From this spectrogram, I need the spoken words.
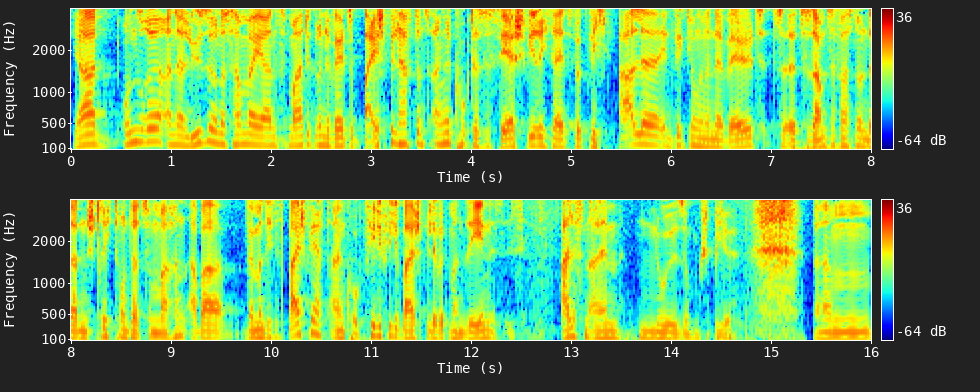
Ja, unsere Analyse, und das haben wir ja in Smarte Grüne Welt so beispielhaft uns angeguckt, das ist sehr schwierig, da jetzt wirklich alle Entwicklungen in der Welt äh, zusammenzufassen und dann einen Strich drunter zu machen. Aber wenn man sich das beispielhaft anguckt, viele, viele Beispiele, wird man sehen, es ist alles in allem Nullsummspiel. Ähm,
